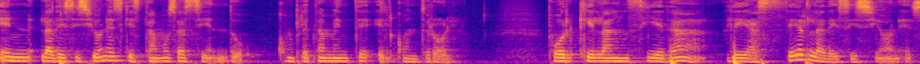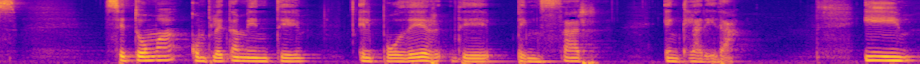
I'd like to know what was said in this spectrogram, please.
en las decisiones que estamos haciendo completamente el control, porque la ansiedad de hacer las decisiones se toma completamente el poder de pensar en claridad. Y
